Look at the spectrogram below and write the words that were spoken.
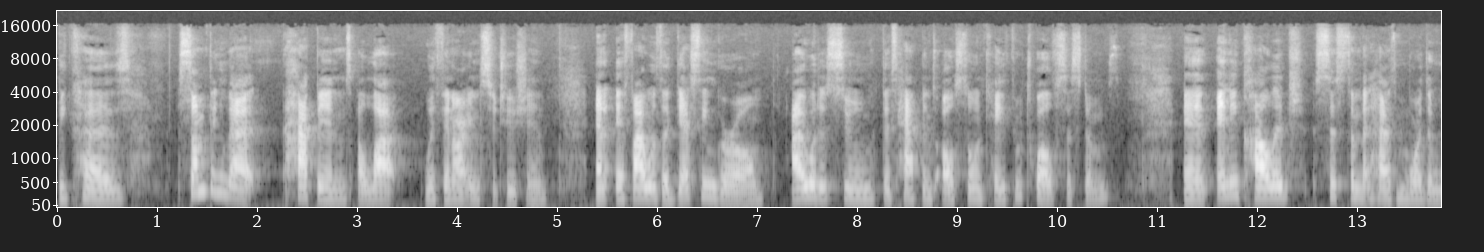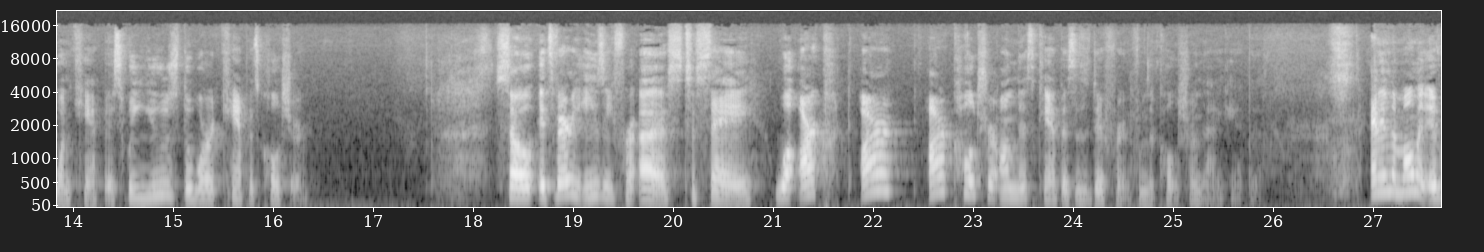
because something that happens a lot within our institution. And if I was a guessing girl, I would assume this happens also in K through 12 systems and any college system that has more than one campus. We use the word campus culture. So it's very easy for us to say, well, our our our culture on this campus is different from the culture on that campus. And in the moment, it,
